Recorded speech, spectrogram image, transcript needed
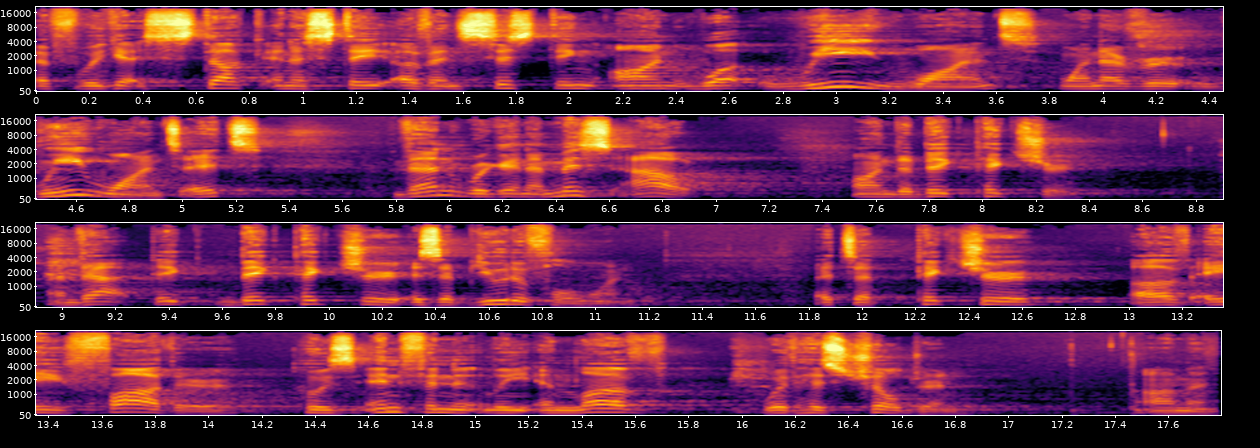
if we get stuck in a state of insisting on what we want whenever we want it, then we're going to miss out on the big picture. And that big, big picture is a beautiful one. It's a picture of a father who's infinitely in love with his children. Amen.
